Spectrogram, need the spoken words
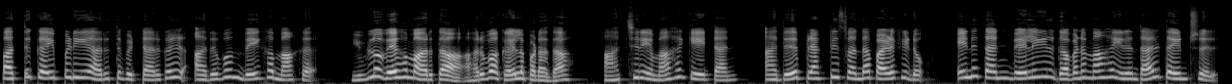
பத்து கைப்பிடியை அறுத்து விட்டார்கள் அதுவும் வேகமாக. இவ்ளோ வேகமா அறுத்தா? அருவா கையில படாதா? ஆச்சரியமாக கேட்டான். அது பிராக்டிஸ் வந்தா பழகிடும். என தன் வேலையில் கவனமாக இருந்தால் தென்றல்.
